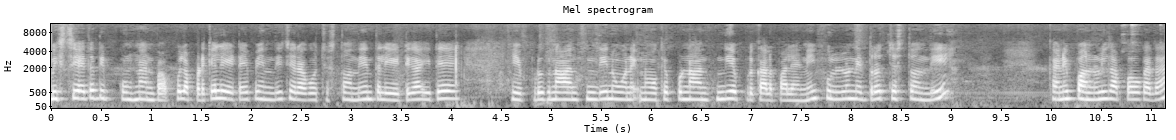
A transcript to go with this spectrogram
మిక్సీ అయితే తిప్పుకుంటున్నాను పప్పులు. అప్పటికే లేట్ అయిపోయింది చిరాకు వచ్చేస్తుంది. ఇంత లేట్గా అయితే ఎప్పుడు నాంతుంది నూనె నూకెప్పుడు నాంతుంది ఎప్పుడు కలపాలని. ఫుల్ నిద్ర వచ్చేస్తుంది. కానీ పనులు తప్పవు కదా.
